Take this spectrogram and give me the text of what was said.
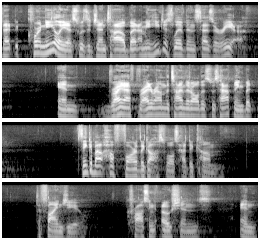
That Cornelius was a Gentile, but I mean, he just lived in Caesarea. And right, after, right around the time that all this was happening, but think about how far the Gospels had to come to find you crossing oceans and,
